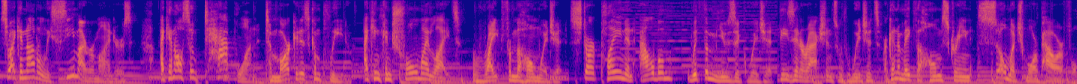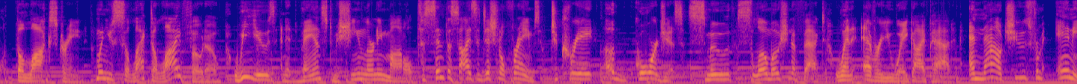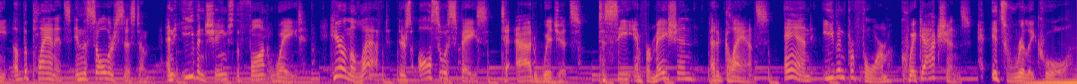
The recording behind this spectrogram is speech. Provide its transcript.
So I can not only see my reminders, I can also tap one to mark it as complete. I can control my lights right from the home widget. Start playing an album with the music widget. These interactions with widgets are gonna make the home screen so much more powerful. The lock screen. When you select a live photo, we use an advanced machine learning model to synthesize additional frames to create a gorgeous, smooth, slow motion effect whenever you wake iPad. And now choose from any of the planets in the solar system and even change the font weight. Here on the left, there's also a space to add widgets, to see information at a glance, and even perform quick actions. It's really cool.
